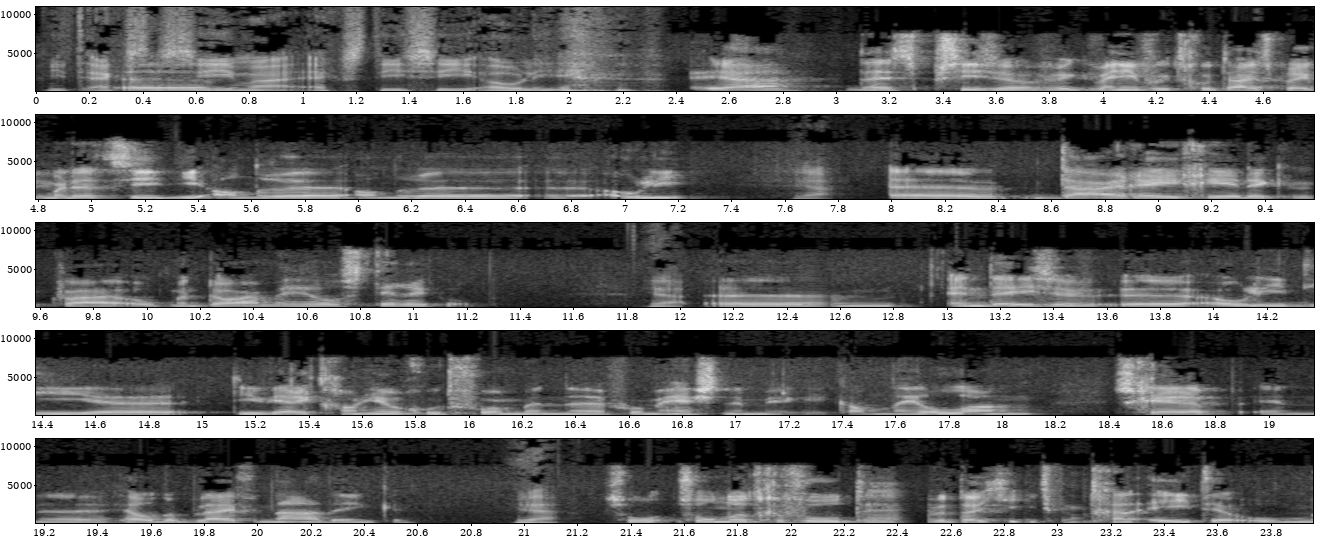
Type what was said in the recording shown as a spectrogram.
Niet ecstasy, maar XTC-olie. ja, dat is precies, ik weet niet of ik het goed uitspreek, maar dat is die, die andere, andere olie. Ja. daar reageerde ik qua op mijn darmen heel sterk op. Ja. Ehm, en deze uh, olie die, uh, die werkt gewoon heel goed voor mijn, uh, voor mijn hersenen. Merk. Ik kan heel lang scherp en helder blijven nadenken. Ja. Zonder het gevoel te hebben dat je iets moet gaan eten om,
